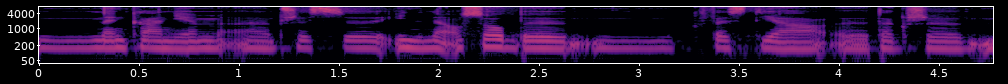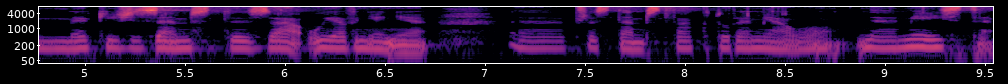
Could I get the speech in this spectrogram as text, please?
nękaniem e, przez inne osoby, kwestia e, także jakiejś zemsty za ujawnienie e, przestępstwa, które miało miejsce.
